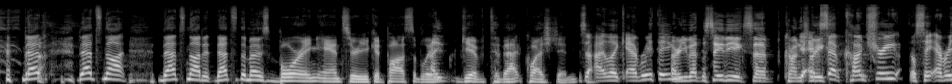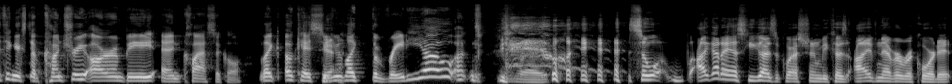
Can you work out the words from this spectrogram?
that that's not that's not it. That's the most boring answer you could possibly I- give to that question. So I like everything. Are you about to say the except Yeah, country? except country. They'll say everything except country, R and B, and classical. Like, okay, so Yeah. you like the radio? So I got to ask you guys a question because I've never recorded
